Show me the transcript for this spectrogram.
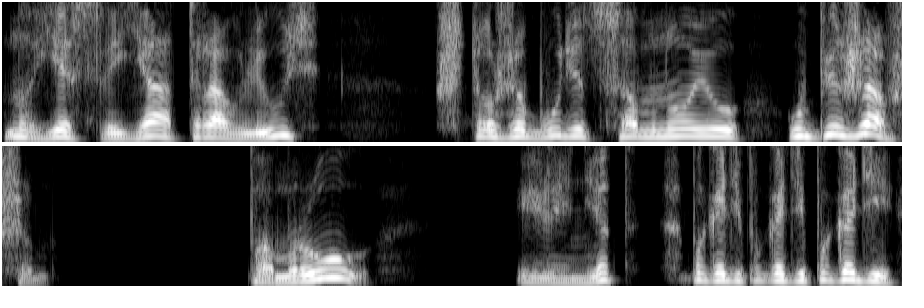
но если я отравлюсь, что же будет со мною убежавшим? Помру или нет? Погоди, погоди, погоди.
